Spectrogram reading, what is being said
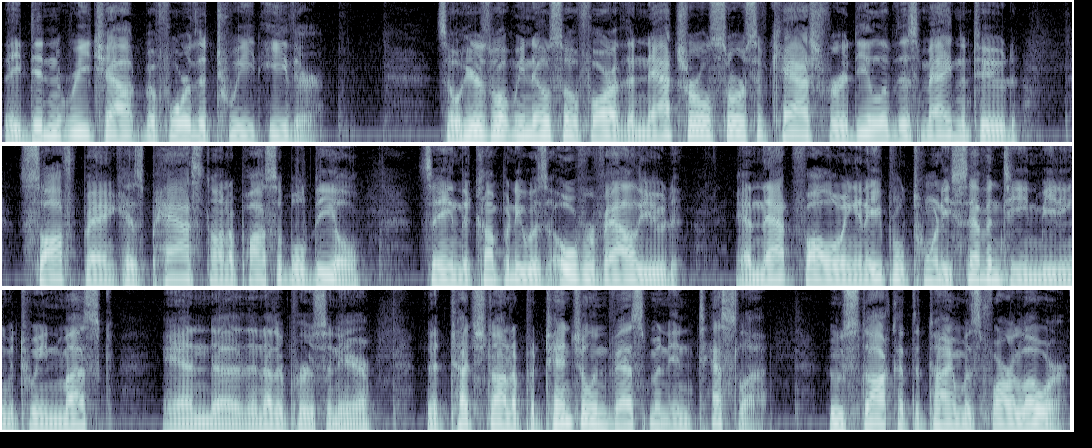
They didn't reach out before the tweet either. So here's what we know so far the natural source of cash for a deal of this magnitude, SoftBank, has passed on a possible deal, saying the company was overvalued, and that following an April 2017 meeting between Musk and uh, another person here that touched on a potential investment in Tesla, whose stock at the time was far lower.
